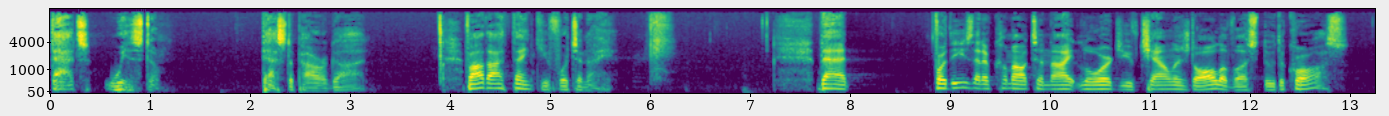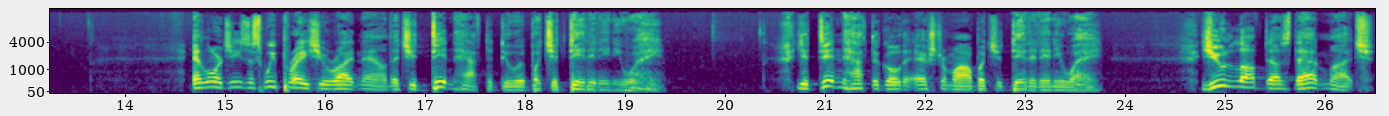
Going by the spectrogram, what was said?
That's wisdom. That's the power of God. Father, I thank you for tonight. That for these that have come out tonight, Lord, you've challenged all of us through the cross. And Lord Jesus, we praise you right now that you didn't have to do it, but you did it anyway. You didn't have to go the extra mile, but you did it anyway. You loved us that much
